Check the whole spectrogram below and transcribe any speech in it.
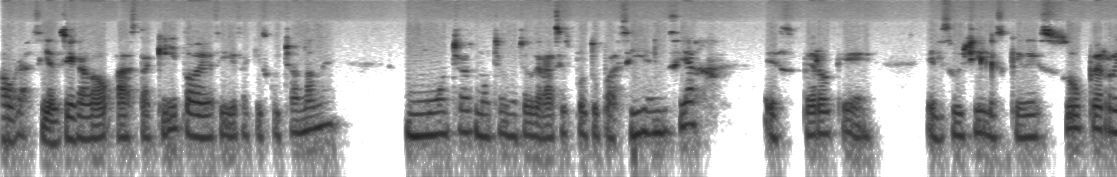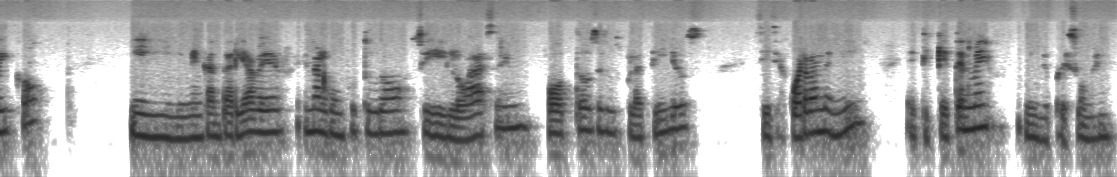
Ahora, si has llegado hasta aquí, todavía sigues aquí escuchándome, muchas, muchas, muchas gracias por tu paciencia. Espero que el sushi les quede súper rico y me encantaría ver en algún futuro si lo hacen, fotos de sus platillos. Si se acuerdan de mí, etiquétenme y me presumen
